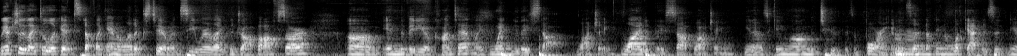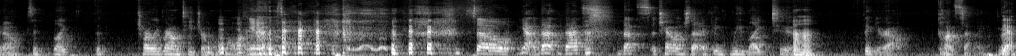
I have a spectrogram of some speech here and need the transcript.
We actually like to look at stuff like analytics too and see where like the drop offs are. um, in the video content. Like, when do they stop watching? Why did they stop watching? You know, is it getting long in the tooth? Is it boring? And is there nothing to look at? Is it, you know, is it like the Charlie Brown teacher? you know? so yeah, that that's that's a challenge that I think we like to Uh-huh. figure out constantly. Yeah.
